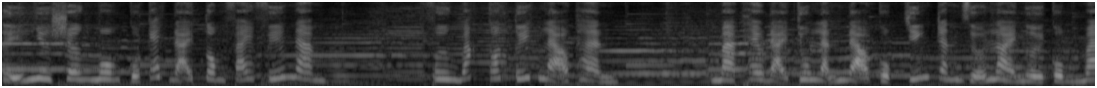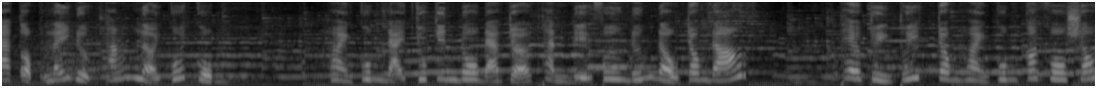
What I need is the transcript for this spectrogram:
Tỉ như sơn môn của các đại tôn phái phía Nam. Phương Bắc có tuyết lão thành. Mà theo Đại Chu lãnh đạo cuộc chiến tranh giữa loài người cùng ma tộc lấy được thắng lợi cuối cùng. Hoàng cung Đại Chu Kinh Đô đã trở thành địa phương đứng đầu trong đó. Theo truyền thuyết trong Hoàng cung có vô số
